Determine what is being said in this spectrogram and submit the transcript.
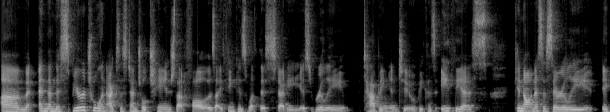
Um, and then the spiritual and existential change that follows, I think, is what this study is really tapping into because atheists cannot necessarily, it,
